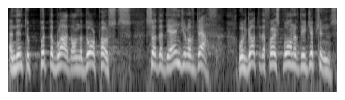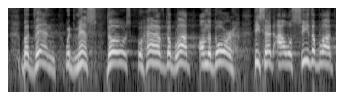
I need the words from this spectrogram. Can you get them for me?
and then to put the blood on the doorposts so that the angel of death will go to the firstborn of the Egyptians, but then would miss those who have the blood on the door. He said, I will see the blood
